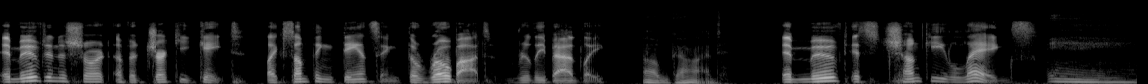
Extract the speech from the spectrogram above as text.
It moved in a sort of a jerky gait, like something dancing, the robot, really badly. Oh God. It moved its chunky legs eh.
